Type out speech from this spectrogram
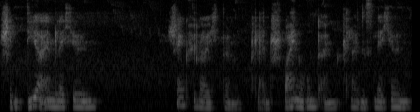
Schenk dir ein Lächeln. Schenk vielleicht deinem kleinen Schweinehund ein kleines Lächeln.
